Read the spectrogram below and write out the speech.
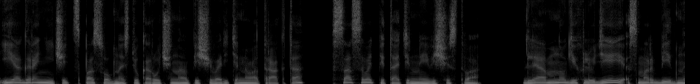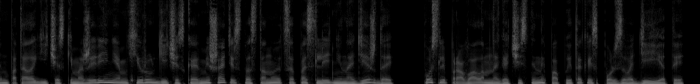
и ограничить способность укороченного пищеварительного тракта всасывать питательные вещества. Для многих людей с морбидным патологическим ожирением хирургическое вмешательство становится последней надеждой после провала многочисленных попыток использовать диеты,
